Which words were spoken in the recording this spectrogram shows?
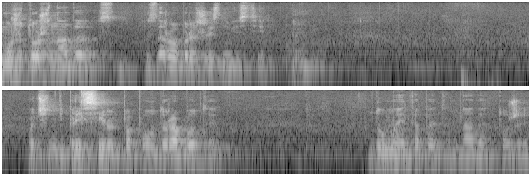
Мужу тоже надо здоровый образ жизни вести. Очень депрессирует по поводу работы, думает об этом, надо тоже,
